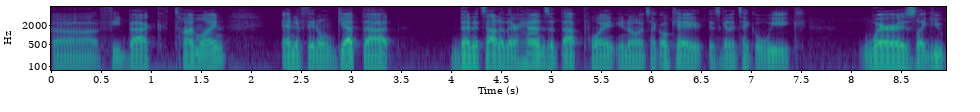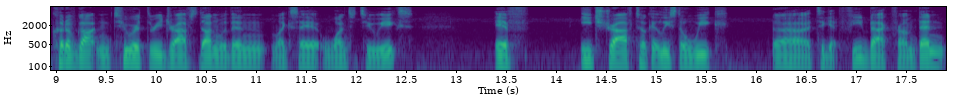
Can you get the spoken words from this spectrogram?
uh, feedback timeline, and if they don't get that, then it's out of their hands at that point. You know, it's like okay, it's going to take a week. Whereas like you could have gotten two or three drafts done within like say one to two weeks if each draft took at least a week uh, to get feedback from, then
